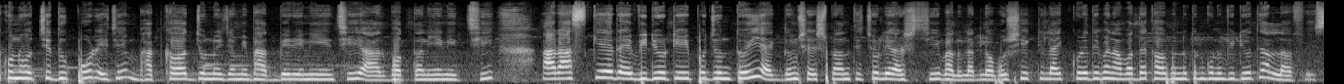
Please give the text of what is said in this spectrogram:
এখন হচ্ছে দুপুর, এই যে ভাত খাওয়ার জন্য এই যে আমি ভাত বেড়ে নিয়েছি আর ভর্তা নিয়ে নিচ্ছি। আর আজকের ভিডিওটি এই পর্যন্তই, একদম শেষ প্রান্তে চলে আসছি। ভালো লাগলে অবশ্যই একটি লাইক করে দেবেন। আবার দেখা হবে নতুন কোনো ভিডিওতে। আল্লাহ হাফিজ।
